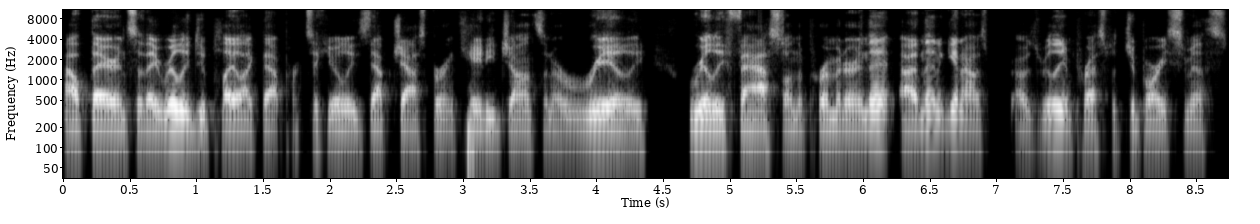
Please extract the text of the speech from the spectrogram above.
out there. And so they really do play like that, particularly Zep Jasper and KD Johnson are really, really fast on the perimeter. And then, uh, and then again, I was, I was really impressed with Jabari Smith's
